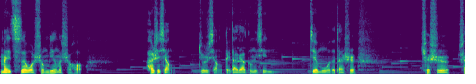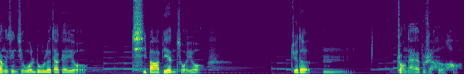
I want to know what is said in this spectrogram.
每次我生病的时候，还是想，就是想给大家更新节目的。但是，确实上个星期我录了大概有七八遍左右，觉得嗯状态还不是很好。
